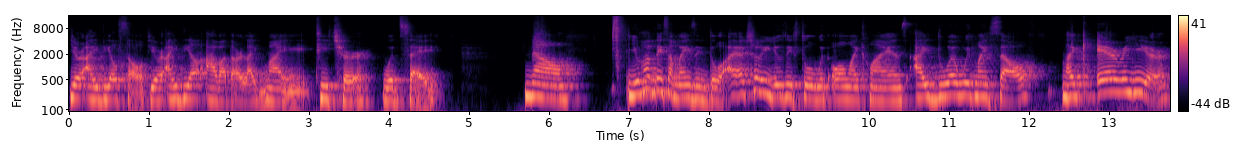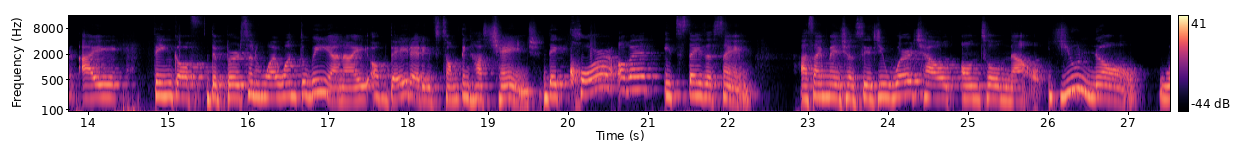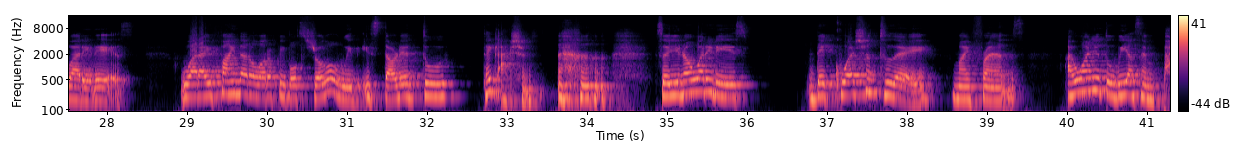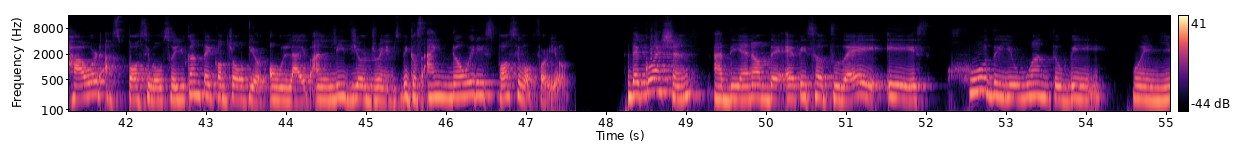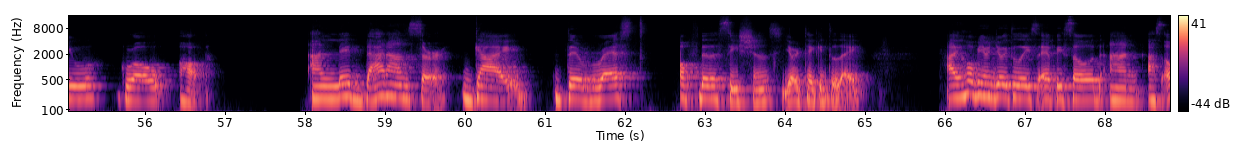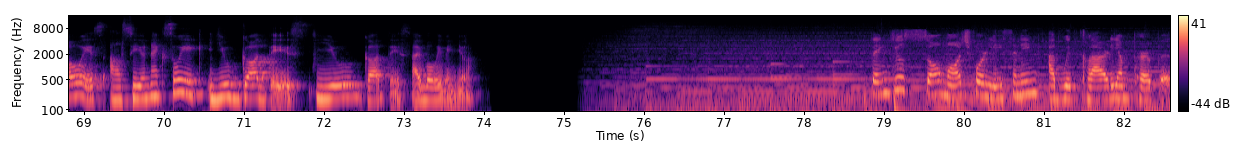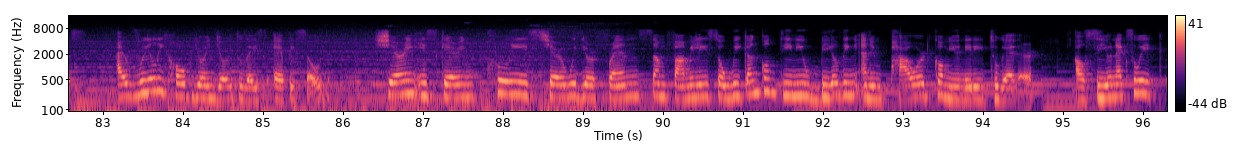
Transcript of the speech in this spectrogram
your ideal self, your ideal avatar, like my teacher would say. Now, you have this amazing tool. I actually use this tool with all my clients. I do it with myself. Like every year, I think of the person who I want to be and I update it if something has changed. The core of it, it stays the same. As I mentioned, since you were a child until now, you know what it is what I find that a lot of people struggle with is started to take action. so, you know what it is? The question today, my friends, I want you to be as empowered as possible so you can take control of your own life and live your dreams because I know it is possible for you. The question at the end of the episode today is Who do you want to be when you grow up? And let that answer guide the rest of the decisions you're taking today. I hope you enjoyed today's episode, and as always, I'll see you next week. You got this. You got this. I believe in you. Thank you so much for listening at With Clarity and Purpose. I really hope you enjoyed today's episode. Sharing is caring. Please share with your friends and family so we can continue building an empowered community together. I'll see you next week.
